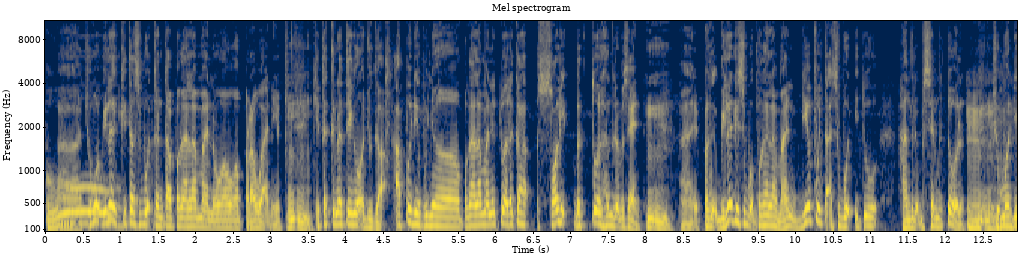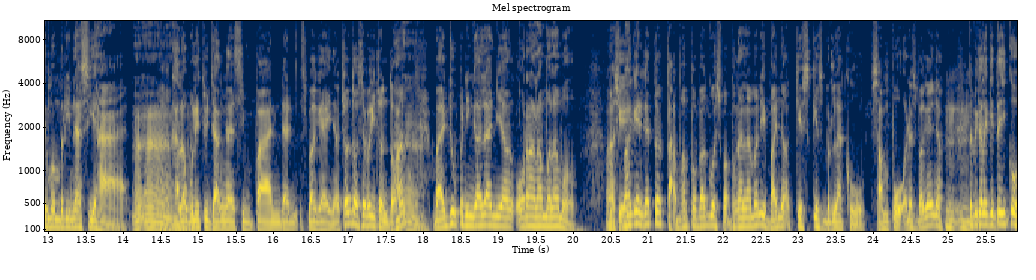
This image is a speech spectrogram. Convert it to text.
Oh. Ha, cuma bila kita sebut tentang pengalaman orang-orang perawat ni, mm-hmm. kita kena tengok juga apa dia punya pengalaman itu adakah solid betul 100%. Mm-hmm. Ha, peng- bila dia sebut pengalaman, dia pun tak sebut itu 100% betul. Mm-hmm. Cuma dia memberi nasihat. Mm-mm. Ha, kalau boleh tu jangan simpan dan sebagainya. Contoh saya bagi contoh Mm-mm. ha. Baju peninggalan yang orang lama-lama. Ha, Okey. Sebahagian kata tak berapa bagus sebab pengalaman ni banyak kes-kes berlaku. Sampuk dan sebagainya. Mm-mm. Tapi kalau kita ikut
